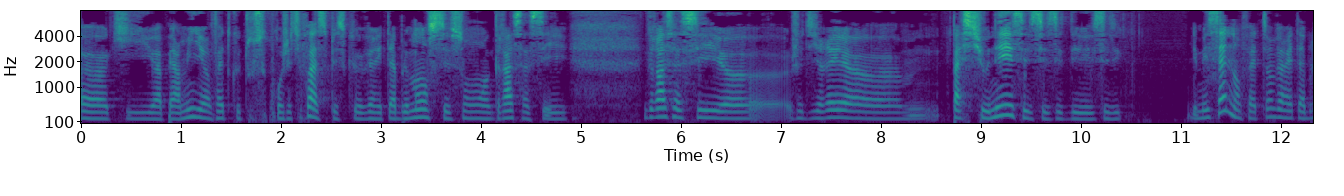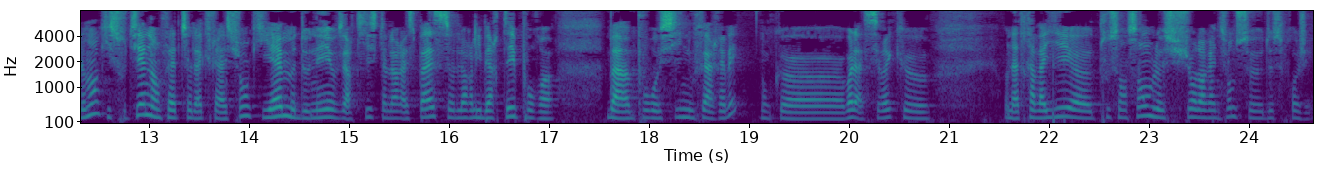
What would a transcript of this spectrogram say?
euh, qui a permis en fait que tout ce projet se fasse, parce que véritablement, ce sont grâce à ces grâce à ces, je dirais, passionnés, des, c'est des- des mécènes en fait, hein, véritablement, qui soutiennent en fait la création, qui aiment donner aux artistes leur espace, leur liberté pour, euh, ben, pour aussi nous faire rêver. Donc euh, voilà, c'est vrai que on a travaillé euh, tous ensemble sur l'organisation de ce, de ce projet.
